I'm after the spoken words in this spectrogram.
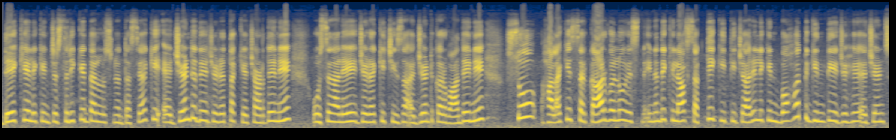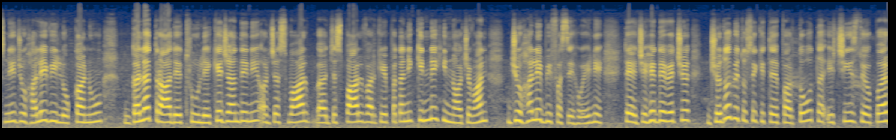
ਦੇਖੇ। ਲੇਕਿਨ ਜਿਸ ਤਰੀਕੇ ਨਾਲ ਉਸਨੇ ਦੱਸਿਆ ਕਿ ਏਜੰਟ ਦੇ ਜਿਹੜੇ ਧੱਕੇ ਚੜਦੇ ਨੇ, ਉਸ ਨਾਲ ਇਹ ਜਿਹੜਾ ਕਿ ਚੀਜ਼ਾਂ ਏਜੰਟ ਕਰਵਾਉਂਦੇ ਨੇ। ਸੋ ਹਾਲਾਂਕਿ ਸਰਕਾਰ ਵੱਲੋਂ ਇਸ ਇਹਨਾਂ ਦੇ ਖਿਲਾਫ ਸਖਤੀ ਕੀਤੀ ਜਾ ਰਹੀ, ਲੇਕਿਨ ਬਹੁਤ ਗਿਣਤੀ ਅਜਿਹੇ ਏਜੰਟਸ ਨੇ ਜੋ ਹਲੇ ਵੀ ਲੋਕਾਂ ਨੂੰ ਗਲਤ ਰਾਹ ਦੇ ਥਰੂ ਲੈ ਕੇ ਜਾਂਦੇ ਨੇ ਔਰ ਜਸਵਾਲ ਜਸਪਾਲ ਵਰਗੇ ਪਤਾ ਨਹੀਂ ਕਿੰਨੇ ਹੀ ਨੌਜਵਾਨ ਜੋ ਹਲੇ ਵੀ ਫਸੇ ਹੋਏ ਨੇ। ਤੇ ਅਜਿਹੇ ਦੇ ਵਿੱਚ ਜਦੋਂ ਵੀ ਤੁਸੀਂ ਕਿਤੇ ਪਰਤੋ ਤਾਂ ਇਸ ਚੀਜ਼ ਦੇ ਉੱਪਰ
